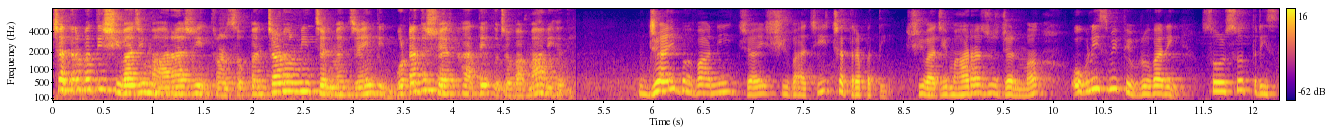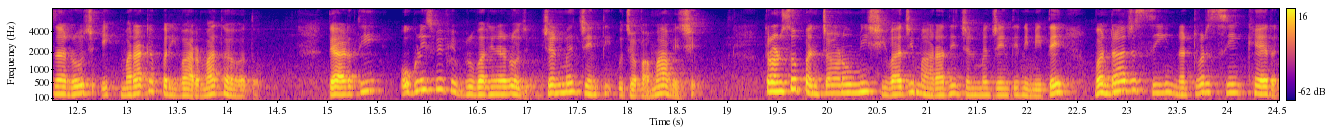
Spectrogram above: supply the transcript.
છત્રપતિ શિવાજી મહારાજની ત્રણસો પંચાણુંમી જન્મ જયંતિ બોટાદ શહેર ખાતે ઉજવવામાં આવી હતી. જય ભવાની, જય શિવાજી, છત્રપતિ. શિવાજી મહારાજનો જન્મ ઓગણીસમી ફેબ્રુઆરી સોળસો ત્રીસના રોજ એક મરાઠા પરિવારમાં થયો હતો. ત્યારથી ઓગણીસમી ફેબ્રુઆરીના રોજ જન્મ જયંતિ ઉજવવામાં આવે છે. ત્રણસો પંચાણુંમી શિવાજી મહારાજની જન્મ જયંતિ નિમિત્તે વનરાજસિંહ નટવરસિંહ ખેર,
